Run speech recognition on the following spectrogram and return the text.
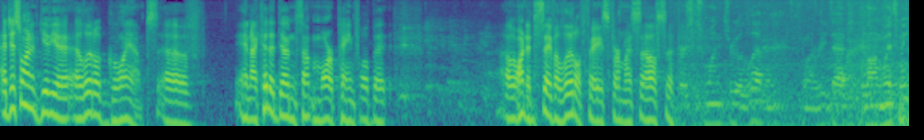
I just wanted to give you a, a little glimpse of, and I could have done something more painful, but I wanted to save a little face for myself. So. Verses 1 through 11. You want to read that along with me?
